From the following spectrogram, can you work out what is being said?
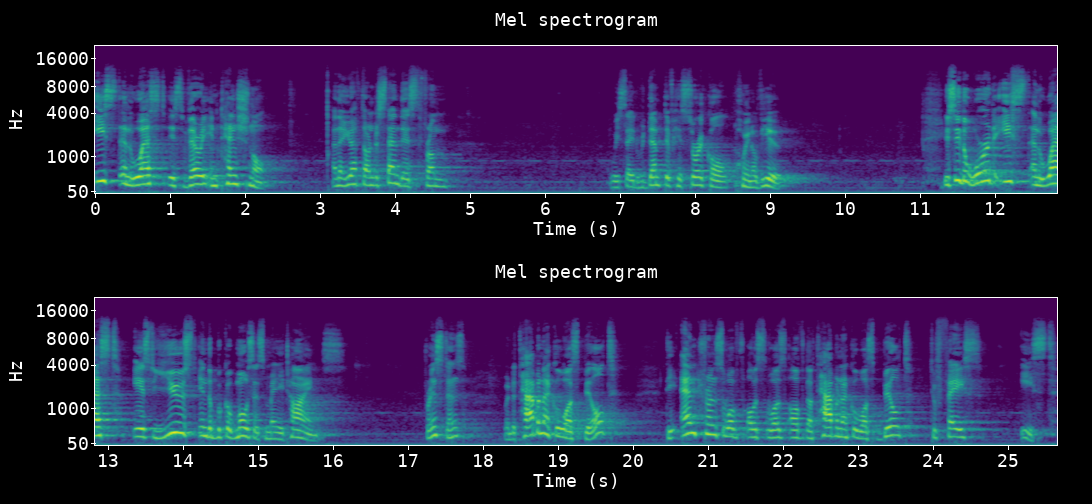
east and west is very intentional. And then you have to understand this from, we say, redemptive historical point of view. You see, the word east and west is used in the book of Moses many times. For instance, when the tabernacle was built, the entrance of, was, was of the tabernacle was built to face east.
